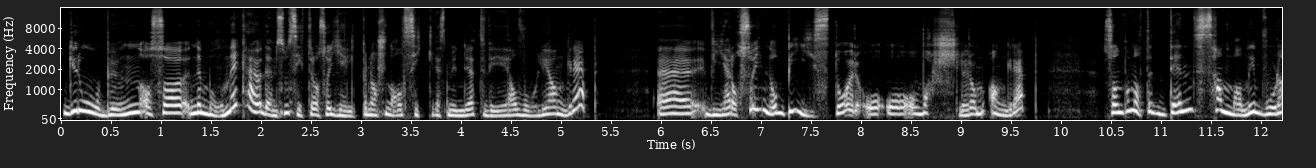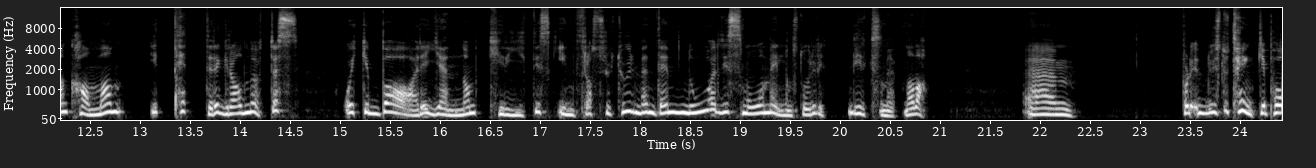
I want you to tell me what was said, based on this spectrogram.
grobunnen også Nemonic er jo dem som sitter og hjelper Nasjonal sikkerhetsmyndighet ved alvorlige angrep. Vi er også inne og bistår og varsler om angrep. Sånn på en måte den samhandlingen, hvordan kan man i tettere grad møtes? Og ikke bare gjennom kritisk infrastruktur, men hvem når de små og mellomstore virksomhetene, da? Um, for hvis du tenker på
